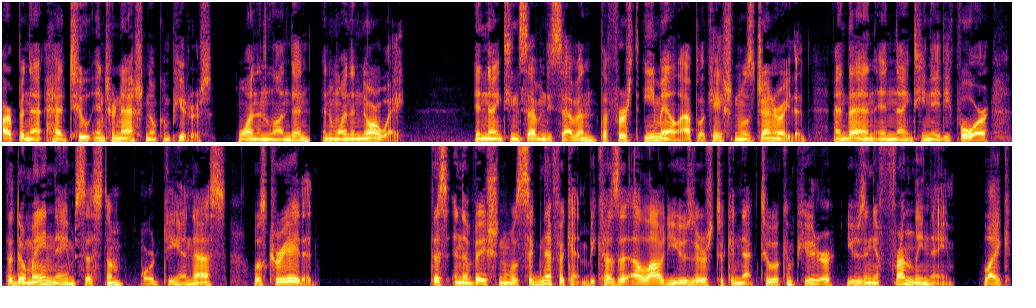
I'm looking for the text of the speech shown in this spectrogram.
ARPANET had two international computers, one in London and one in Norway. In 1977, the first email application was generated, and then in 1984, the Domain Name System, or DNS, was created. This innovation was significant because it allowed users to connect to a computer using a friendly name, like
